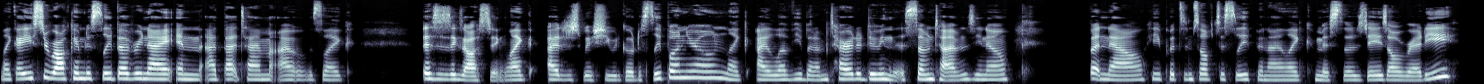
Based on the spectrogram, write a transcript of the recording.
Like I used to rock him to sleep every night, and at that time I was like, "This is exhausting. Like I just wish you would go to sleep on your own. Like I love you, but I'm tired of doing this sometimes, you know." But now he puts himself to sleep, and I like miss those days already,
